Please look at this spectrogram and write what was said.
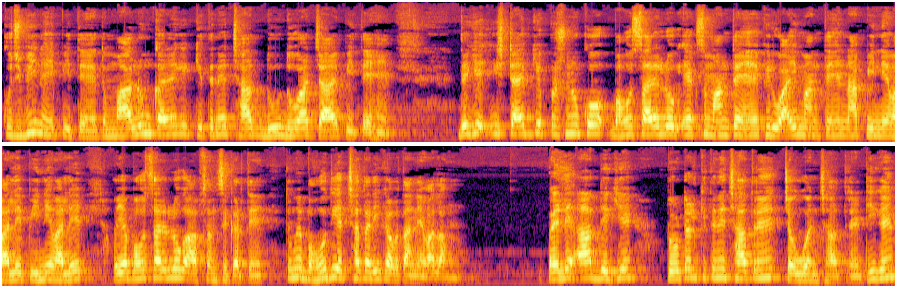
कुछ भी नहीं पीते हैं। तो मालूम करें कि कितने छात्र दूध हुआ चाय पीते हैं। देखिए, इस टाइप के प्रश्नों को बहुत सारे लोग एक्स मानते हैं, फिर वाई मानते हैं, ना पीने वाले पीने वाले, और या बहुत सारे लोग ऑप्शन से करते हैं। तो मैं बहुत ही अच्छा तरीका बताने वाला हूँ। पहले आप देखिए टोटल कितने छात्र हैं? चौवन छात्र हैं, ठीक है?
